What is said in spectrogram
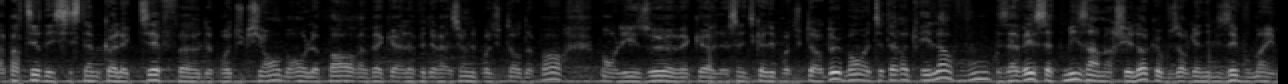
à partir des systèmes collectifs euh, de production. Bon, le porc avec euh, la Fédération des producteurs de porc, bon, les œufs avec euh, le syndicat des producteurs d'œufs, bon, etc. Et là, vous avez cette mise en marché-là que vous organisez vous-même.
